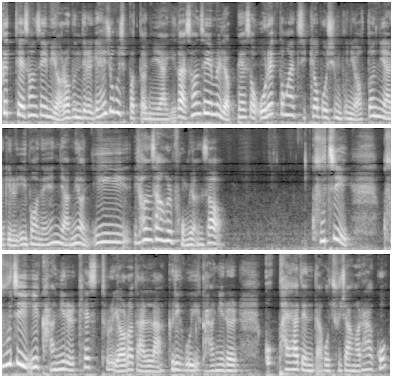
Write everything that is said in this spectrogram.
끝에 선생님이 여러분들에게 해주고 싶었던 이야기가 선생님을 옆에서 오랫동안 지켜보신 분이 어떤 이야기를 이번에 했냐면 이 현상을 보면서 굳이 굳이 이 강의를 캐스트로 열어달라. 그리고 이 강의를 꼭 봐야 된다고 주장을 하고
